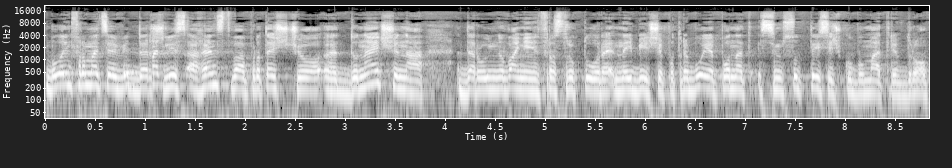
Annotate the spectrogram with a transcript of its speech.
Була інформація від Держлісагентства про те, що е, Донеччина, де руйнування інфраструктури найбільше потребує понад 700 тисяч кубометрів дров,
